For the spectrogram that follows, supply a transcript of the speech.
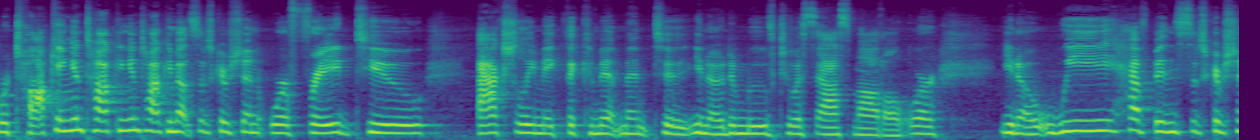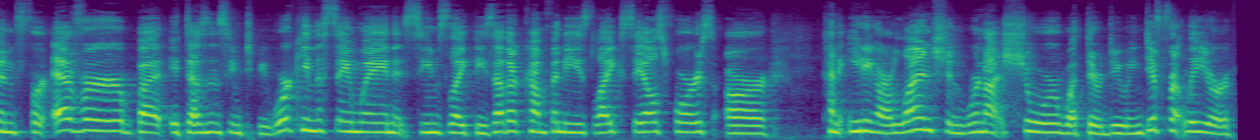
we're talking and talking and talking about subscription. We're afraid to actually make the commitment to, you know, to move to a SaaS model or, you know, we have been subscription forever, but it doesn't seem to be working the same way. And it seems like these other companies like Salesforce are kind of eating our lunch and we're not sure what they're doing differently or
